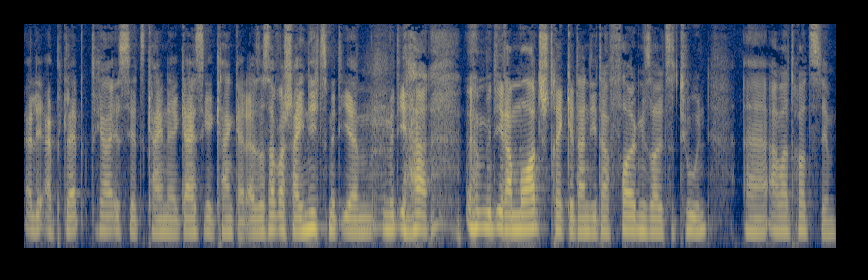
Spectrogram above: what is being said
Epileptiker ist jetzt keine geistige Krankheit. Also das hat wahrscheinlich nichts mit ihrem, mit ihrer, äh, mit ihrer Mordstrecke dann, die da folgen soll, zu tun. Äh, aber trotzdem.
